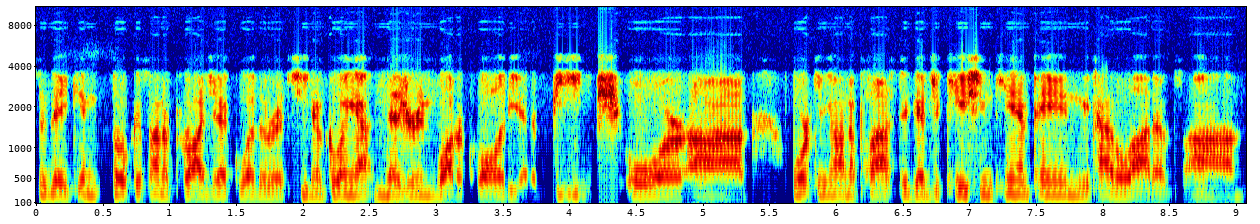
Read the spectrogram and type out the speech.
so they can focus on a project, whether it's, you know, going out and measuring water quality at a beach or uh, working on a plastic education campaign. We've had a lot of, um,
